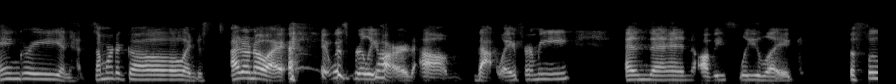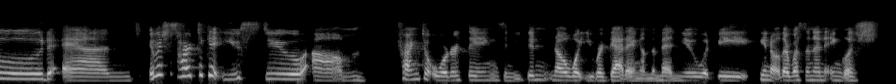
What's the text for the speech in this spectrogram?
angry and had somewhere to go and just i don't know i it was really hard um that way for me and then obviously like the food and it was just hard to get used to um trying to order things and you didn't know what you were getting on the menu would be, you know, there wasn't an English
